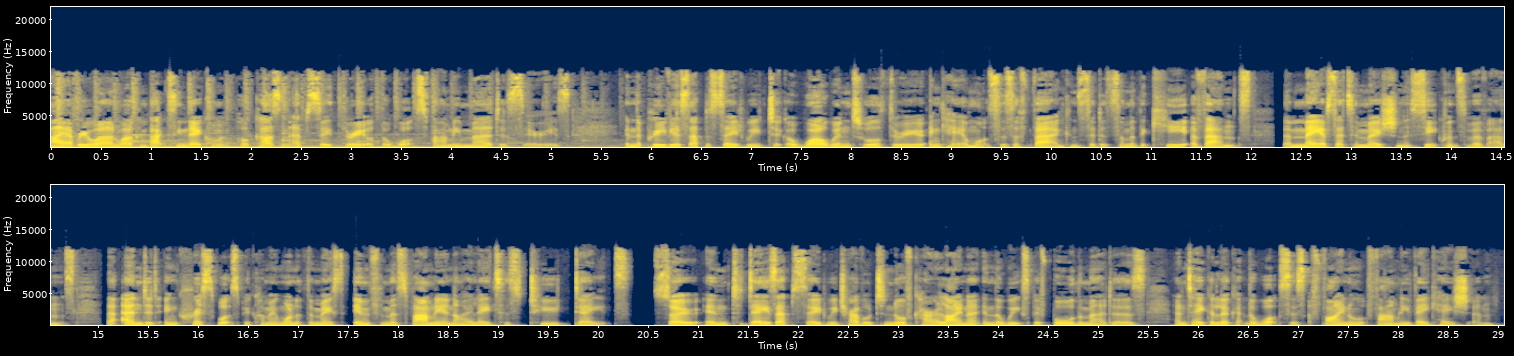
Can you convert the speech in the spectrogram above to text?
Hi everyone, welcome back to the No Comment Podcast and episode 3 of the Watts Family Murders series. In the previous episode, we took a whirlwind tour through NK and Watts's affair and considered some of the key events that may have set in motion a sequence of events that ended in Chris Watts becoming one of the most infamous family annihilators to date. So, in today's episode, we travelled to North Carolina in the weeks before the murders and take a look at the Watts' final family vacation.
